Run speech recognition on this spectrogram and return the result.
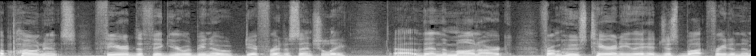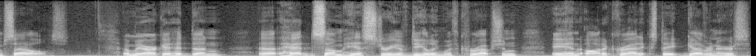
opponents feared the figure would be no different, essentially, uh, than the monarch from whose tyranny they had just bought freedom themselves. America had done uh, had some history of dealing with corruption and autocratic state governors,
